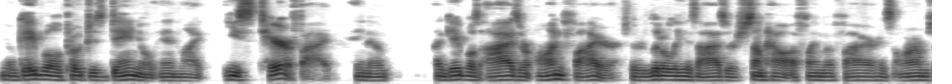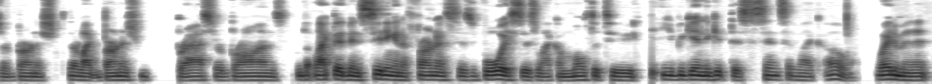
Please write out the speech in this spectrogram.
you know Gabriel approaches Daniel and like he's terrified. You know, Gabriel's eyes are on fire. They're literally his eyes are somehow a flame of fire. His arms are burnished. They're like burnished brass or bronze, like they've been sitting in a furnace. His voice is like a multitude. You begin to get this sense of like, oh, wait a minute,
